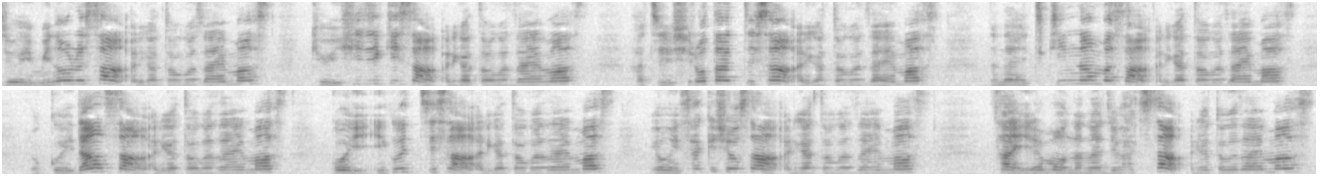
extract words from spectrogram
10位みのるさんありがとうございます。9位ひじきさんありがとうございます。8位しろたっちさんありがとうございます。7位チキン南波さんありがとうございます。6位ダンさんありがとうございます。5位いぐっちさんありがとうございます。4位さきしょさんありがとうございます。3位レモン78さんありがとうございます。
